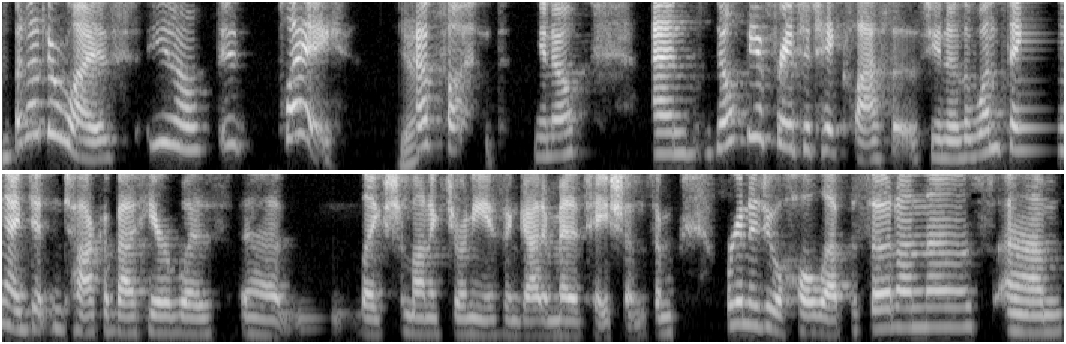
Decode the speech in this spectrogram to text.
But otherwise, you know, it, play, Yeah. have fun, you know, and don't be afraid to take classes. You know, the one thing I didn't talk about here was uh, like shamanic journeys and guided meditations. And we're going to do a whole episode on those. Um,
